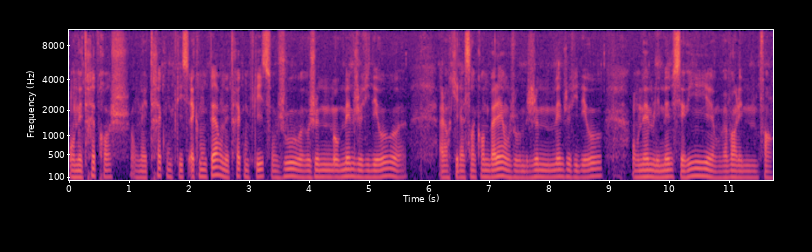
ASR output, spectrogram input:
On est très proches, on est très complices. Avec mon père, on est très complices. On joue au, au même jeu vidéo. Euh, alors qu'il a 50 balais, on joue au même jeu vidéo. On aime les mêmes séries. On va voir les Enfin,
